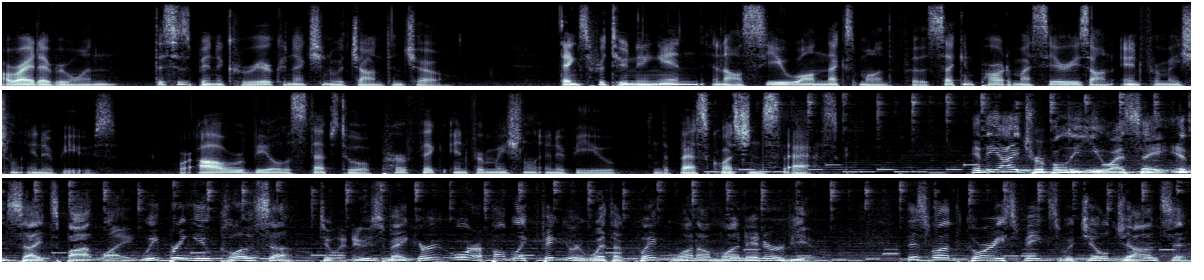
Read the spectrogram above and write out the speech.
Alright, everyone, this has been a Career Connection with Jonathan Cho. Thanks for tuning in, and I'll see you all next month for the second part of my series on informational interviews, where I'll reveal the steps to a perfect informational interview and the best questions to ask. In the IEEE USA Insight Spotlight, we bring you close up to a newsmaker or a public figure with a quick one on one interview. This month, Corey speaks with Jill Johnson,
